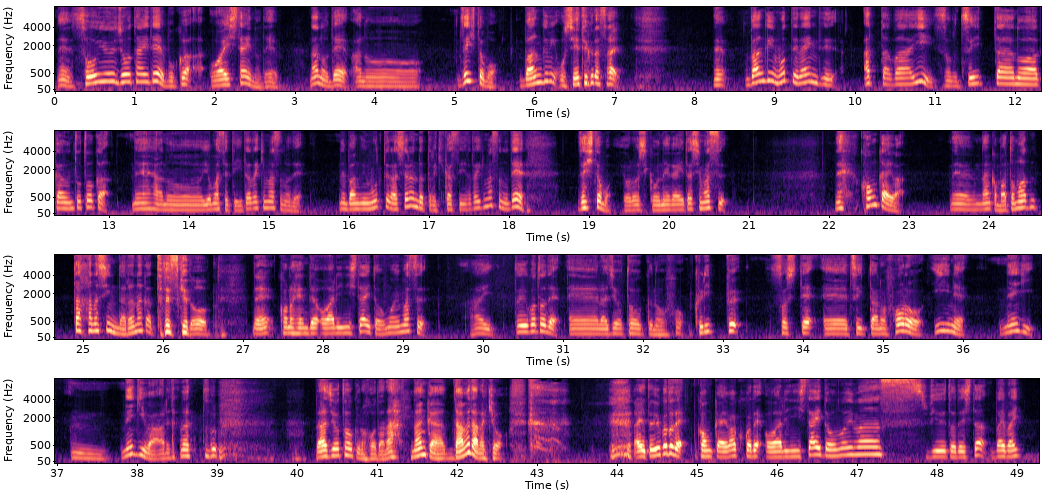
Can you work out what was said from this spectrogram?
ね、そういう状態で僕はお会いしたいので、なので、あのー、ぜひとも番組教えてください。ね、番組持ってないんであった場合、そのツイッターのアカウントとか、ね、あのー、読ませていただきますので、ね、番組持ってらっしゃるんだったら聞かせていただきますので、ぜひともよろしくお願いいたします。ね、今回は、ね、なんかまとまった話にならなかったですけど、ね、この辺で終わりにしたいと思います。はい。ということで、えー、ラジオトークのクリップ、そして、えー、ツイッターのフォロー、いいね、ネギ、うん、ネギはあれだなと、ラジオトークの方だな。なんかダメだな、今日。はい、ということで、今回はここで終わりにしたいと思います。ビュートでした。バイバイ。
